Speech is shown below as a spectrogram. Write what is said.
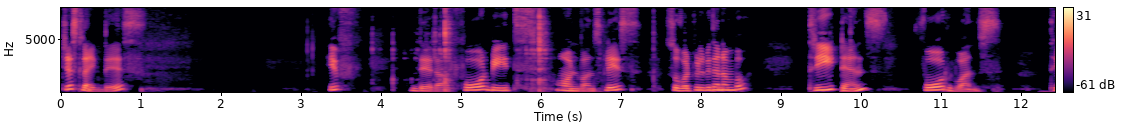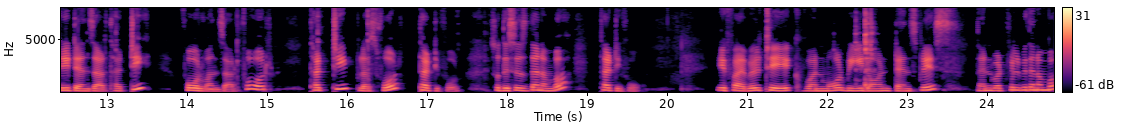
Just like this. If there are 4 beads on ones place. So what will be the number? 3 tens, 4 ones. 3 tens are 30, 4 ones are 4. 30 plus 4, 34. So this is the number 34. If I will take one more bead on tens place, then what will be the number?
